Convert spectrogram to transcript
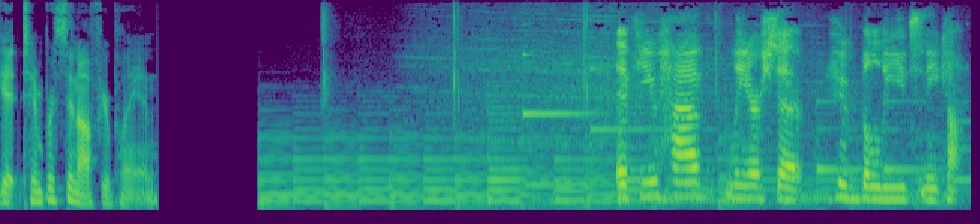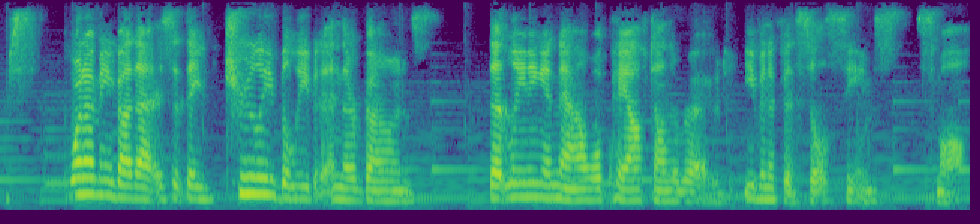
get 10% off your plan. If you have leadership who believes in e commerce, what I mean by that is that they truly believe it in their bones that leaning in now will pay off down the road, even if it still seems small.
